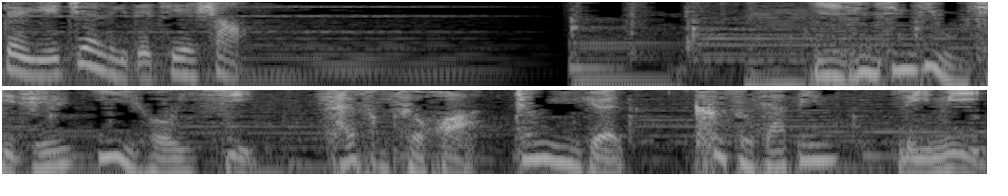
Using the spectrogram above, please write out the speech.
对于这里的介绍。一星星第五季之一游一季，采访策划张云远，客座嘉宾李密，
